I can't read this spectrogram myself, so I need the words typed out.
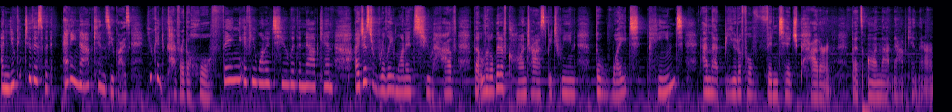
And you can do this with any napkins, you guys. You can cover the whole thing if you wanted to with a napkin. I just really wanted to have that little bit of contrast between the white paint and that beautiful vintage pattern that's on that napkin there.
